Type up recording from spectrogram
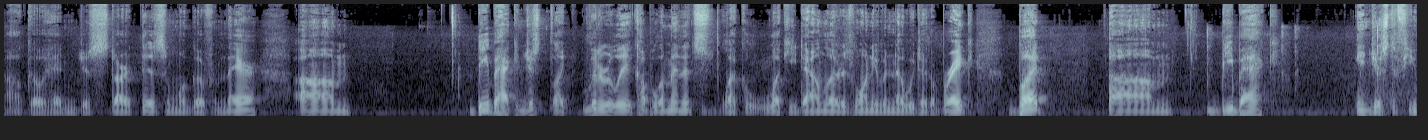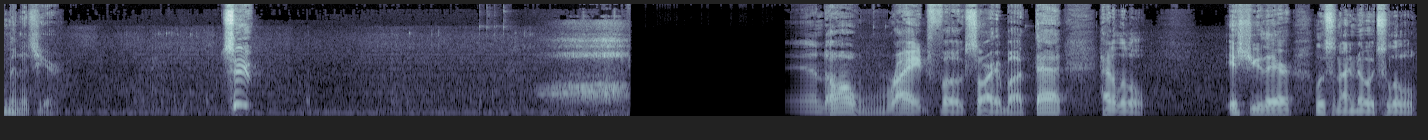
I'll go ahead and just start this and we'll go from there. Um, be back in just like literally a couple of minutes. Like lucky downloaders won't even know we took a break, but um, be back in just a few minutes here. See you. And all right, folks. Sorry about that. Had a little issue there. Listen, I know it's a little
